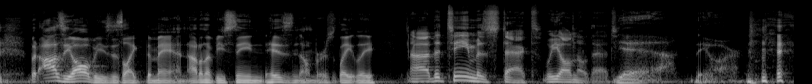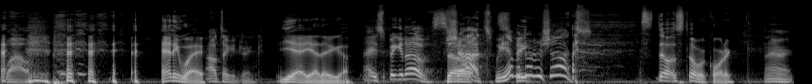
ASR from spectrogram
But Ozzie Albies is like the man. I don't know if you've seen his numbers lately. Uh, the team is stacked. We all know that. Yeah, they are. Wow. anyway, I'll take a drink. yeah, yeah, there you go. Hey, speaking of So, shots, we haven't done a shots. Still, still recording. All right.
